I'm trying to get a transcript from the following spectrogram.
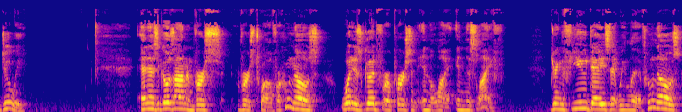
Do we? And as it goes on in verse verse 12, for who knows what is good for a person in the life in this life. During the few days that we live who knows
